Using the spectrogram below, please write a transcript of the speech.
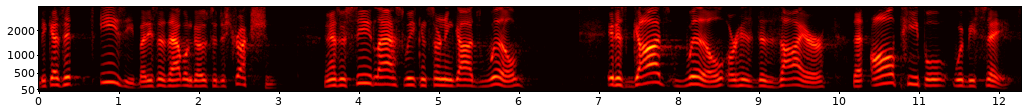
because it's easy, but he says that one goes to destruction. And as we see last week concerning God's will, it is God's will or his desire that all people would be saved.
